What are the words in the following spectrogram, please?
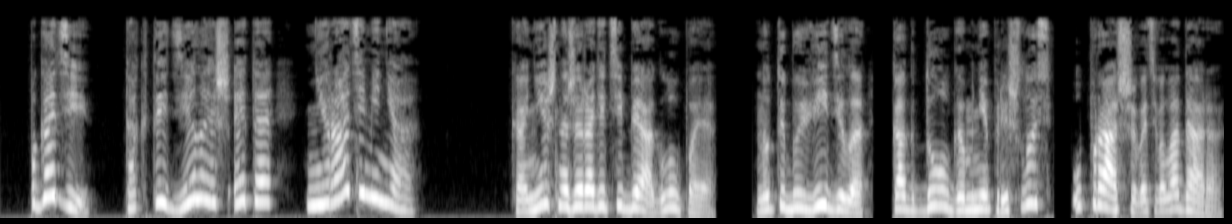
— Погоди, так ты делаешь это не ради меня? Конечно же, ради тебя, глупая. Но ты бы видела, как долго мне пришлось упрашивать Володара.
